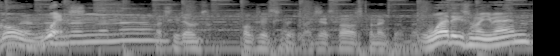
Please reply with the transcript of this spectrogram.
Go West. Per citar uns pocs Sí, exemples. aquesta desconnecta. Where is my man?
